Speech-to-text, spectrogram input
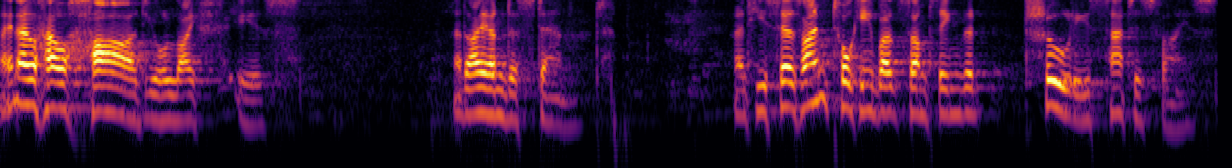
I know how hard your life is. And I understand. And he says, I'm talking about something that truly satisfies.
